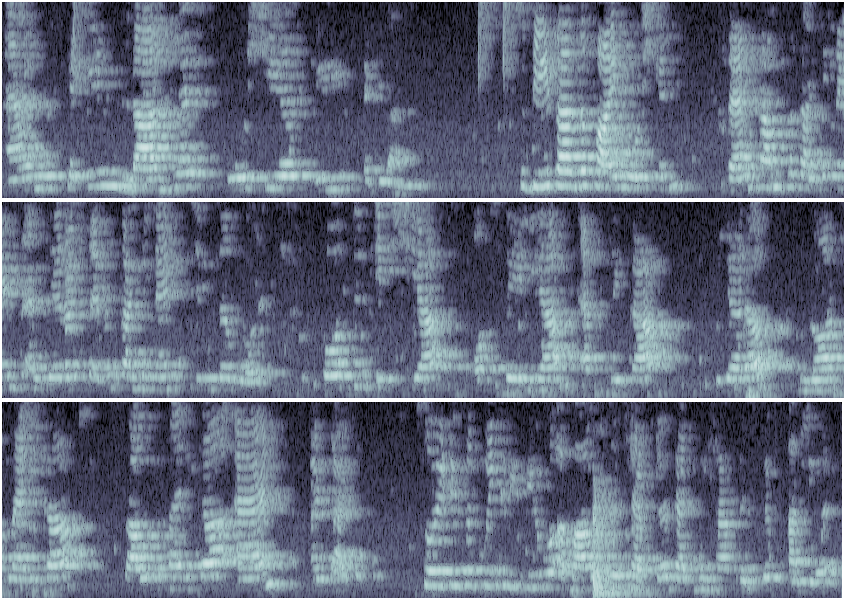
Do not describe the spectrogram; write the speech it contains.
and the second largest ocean is Atlantic. So these are the five oceans. Then comes the continents as there are seven continents in the world. First is Asia, Australia, Africa, Europe, North America, South America and Antarctica. So it is a quick review about the chapter that we have discussed earlier.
